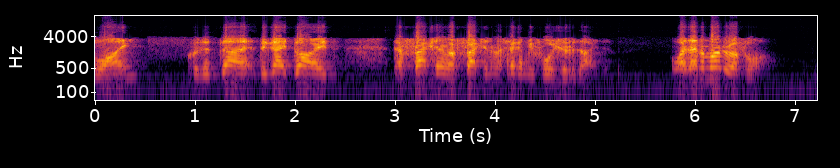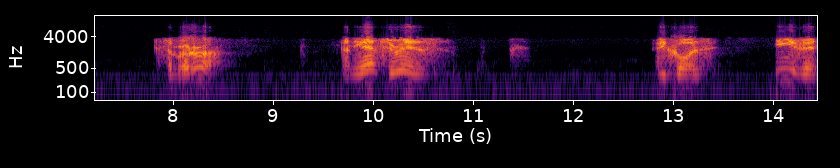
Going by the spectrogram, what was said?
Why? Because the guy died a fraction of a fraction of a second before he should have died. Why that a murderer for? It's a murderer. And the answer is because even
